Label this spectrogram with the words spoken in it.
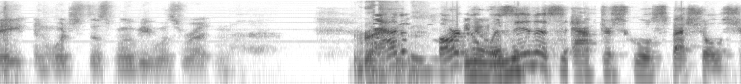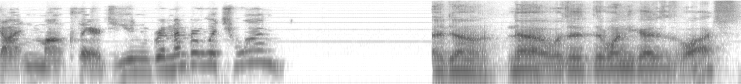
date in which this movie was written. Right. Adam Marco You know, was in a s- after school special shot in Montclair. Do you remember which one? I don't. No, was it the one you guys watched?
